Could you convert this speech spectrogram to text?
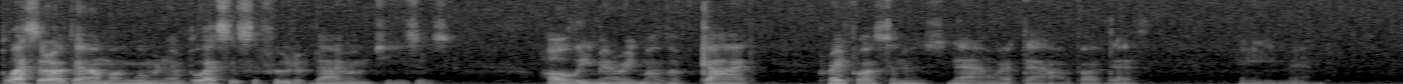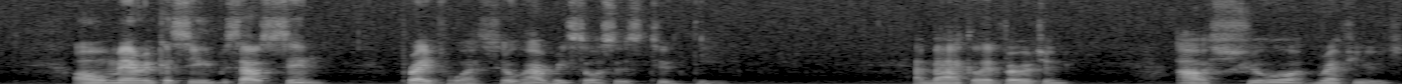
Blessed art thou among women, and blessed is the fruit of thy womb, Jesus. Holy Mary, Mother of God, pray for us sinners, now and at the hour of our death. Amen. O Mary, conceived without sin, pray for us who have resources to thee. Immaculate Virgin, our sure refuge,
